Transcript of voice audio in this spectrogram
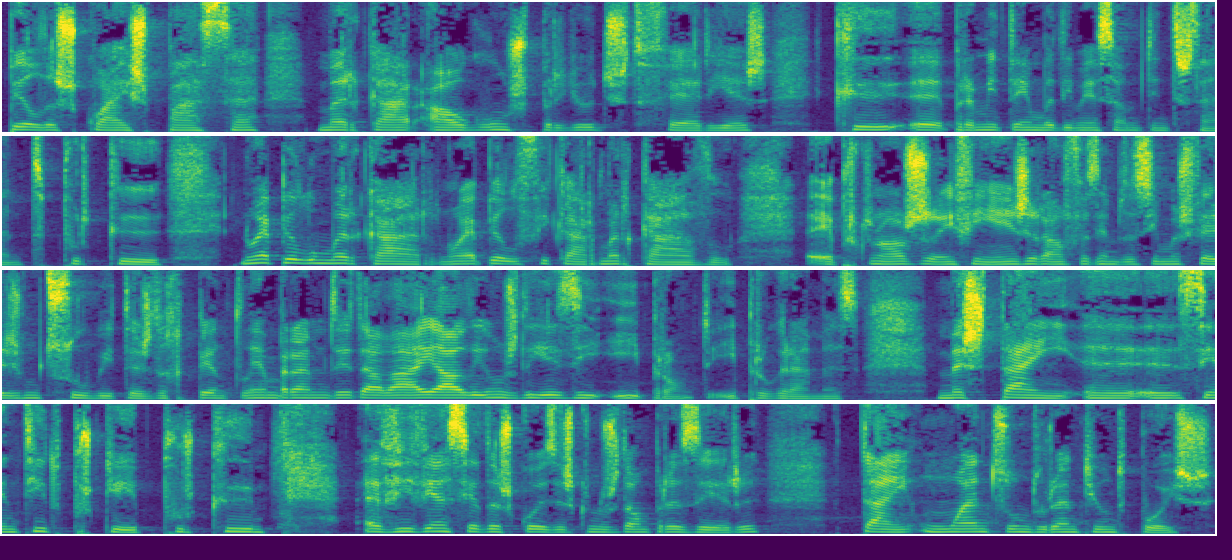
pelas quais passa marcar alguns períodos de férias que uh, para mim têm uma dimensão muito interessante, porque não é pelo marcar, não é pelo ficar marcado, é porque nós, enfim, em geral fazemos assim umas férias muito súbitas, de repente lembramos e tal, lá, há ali uns dias e, e pronto, e programa-se. Mas tem sentido porquê? Porque a vivência das coisas que nos dão prazer tem um antes, um durante e um depois.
